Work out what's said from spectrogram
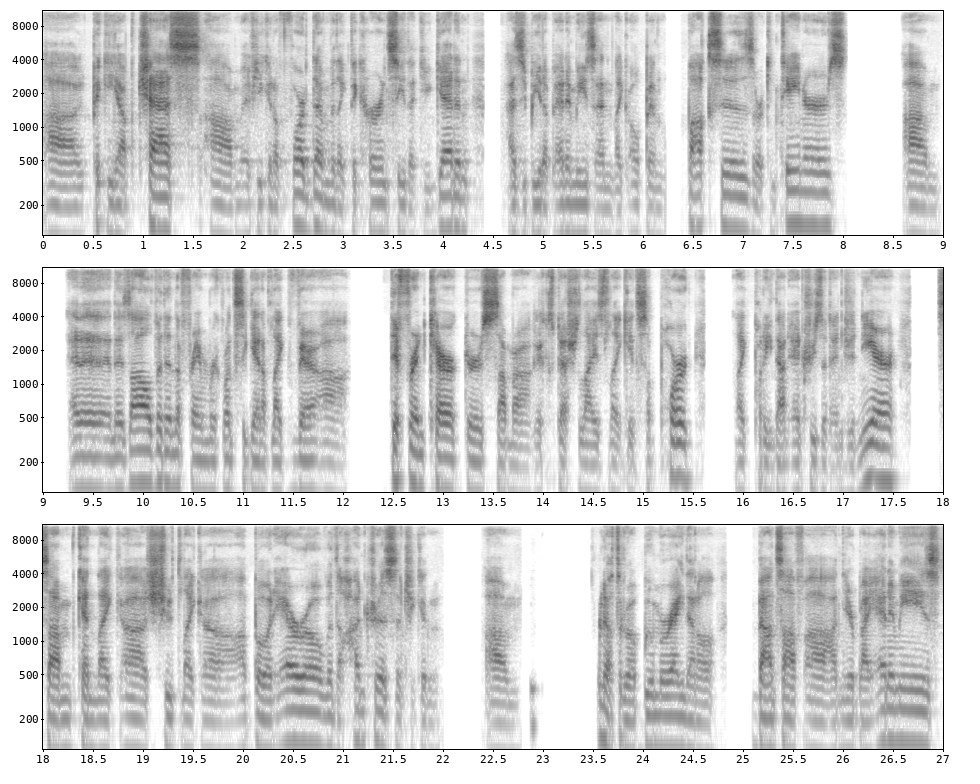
uh picking up chests um if you can afford them with like the currency that you get in as you beat up enemies and like open boxes or containers. Um and, then- and it's all within the framework once again of like very uh different characters. Some are like, specialized like in support like putting down entries with engineer. Some can like uh shoot like a, a bow and arrow with a huntress and she can um you know throw a boomerang that'll bounce off uh, nearby enemies.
